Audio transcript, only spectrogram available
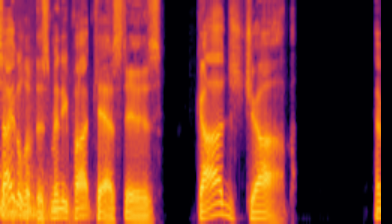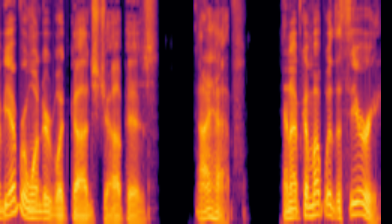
title of this mini podcast is God's Job. Have you ever wondered what God's job is? I have. And I've come up with a theory.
